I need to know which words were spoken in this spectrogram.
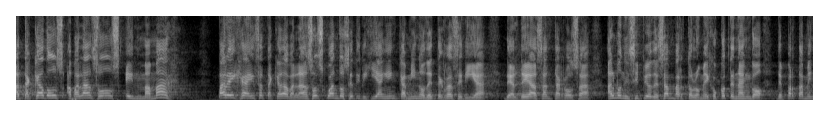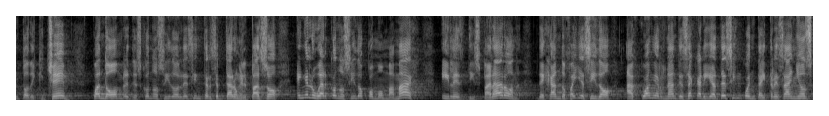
Atacados a balazos en Mamag. Pareja es atacada a balazos cuando se dirigían en camino de terracería de Aldea Santa Rosa al municipio de San Bartolomé Jocotenango, departamento de Quiché, cuando hombres desconocidos les interceptaron el paso en el lugar conocido como Mamag y les dispararon, dejando fallecido a Juan Hernández Zacarías de 53 años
